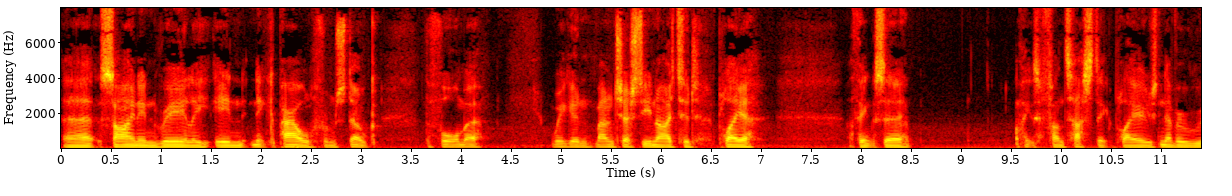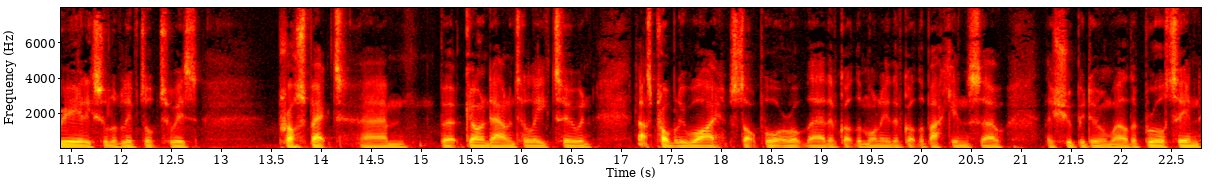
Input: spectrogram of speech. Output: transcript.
uh, signing really in Nick Powell from Stoke, the former Wigan Manchester United player. I think a I think it's a fantastic player who's never really sort of lived up to his prospect, um, but going down into League Two, and that's probably why Stockport are up there. They've got the money, they've got the backing, so they should be doing well. They've brought in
